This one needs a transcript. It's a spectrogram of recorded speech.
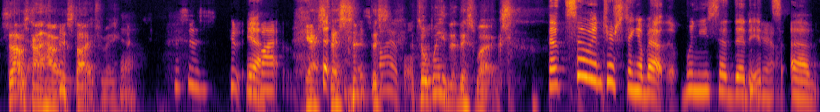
So that was kind of how it started for me. Yeah. This is yeah. yes, there's, there's, there's, a way that this works. That's so interesting about when you said that it's yeah. um,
